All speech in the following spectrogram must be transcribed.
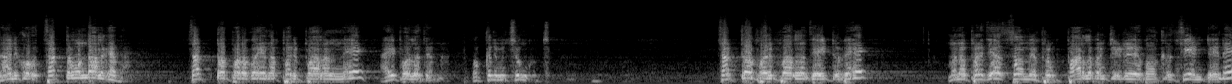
దానికి ఒక చట్టం ఉండాలి కదా. చట్టపరమైన పరిపాలననే అయిపోలేదన్న ఒక్క నిమిషం కూర్చో. చట్ట పరిపాలన చేయటమే మన ప్రజాస్వామ్య పార్లమెంటరీ డెమోక్రసీ అంటేనే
